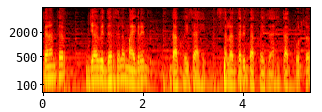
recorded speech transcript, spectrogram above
त्यानंतर ज्या विद्यार्थ्याला मायग्रेट दाखवायचं आहे स्थलांतरित दाखवायचं आहे तात्पुरतं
